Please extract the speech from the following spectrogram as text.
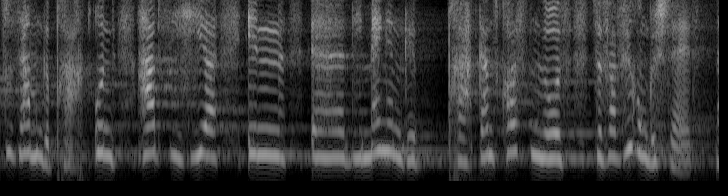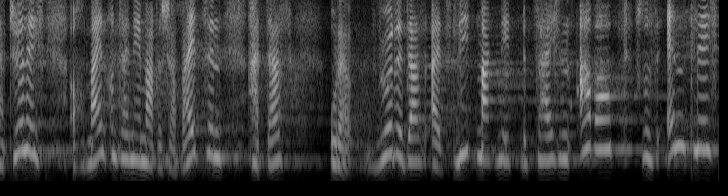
zusammengebracht und habe sie hier in äh, die Mengen gebracht, ganz kostenlos zur Verfügung gestellt. Natürlich, auch mein unternehmerischer Weitsinn hat das oder würde das als Leadmagnet bezeichnen, aber schlussendlich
